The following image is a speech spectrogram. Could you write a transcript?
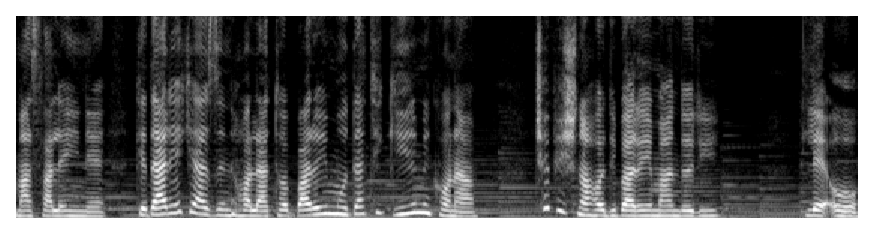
مسئله اینه که در یکی از این حالتها برای مدتی گیر می‌کنم چه پیشنهادی برای من داری؟ لئو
